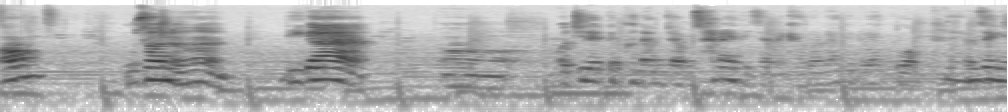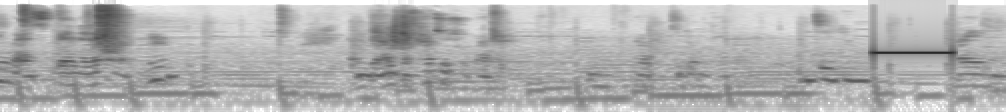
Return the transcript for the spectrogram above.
어? 우선은 네가 어 어찌됐든 그 남자하고 살아야 되잖아 결혼하기로 했고 네. 선생님 봤을 때는 응? 남자한테 사주 줘봐라 응, 너 이름 대라 이제 이름 나이는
